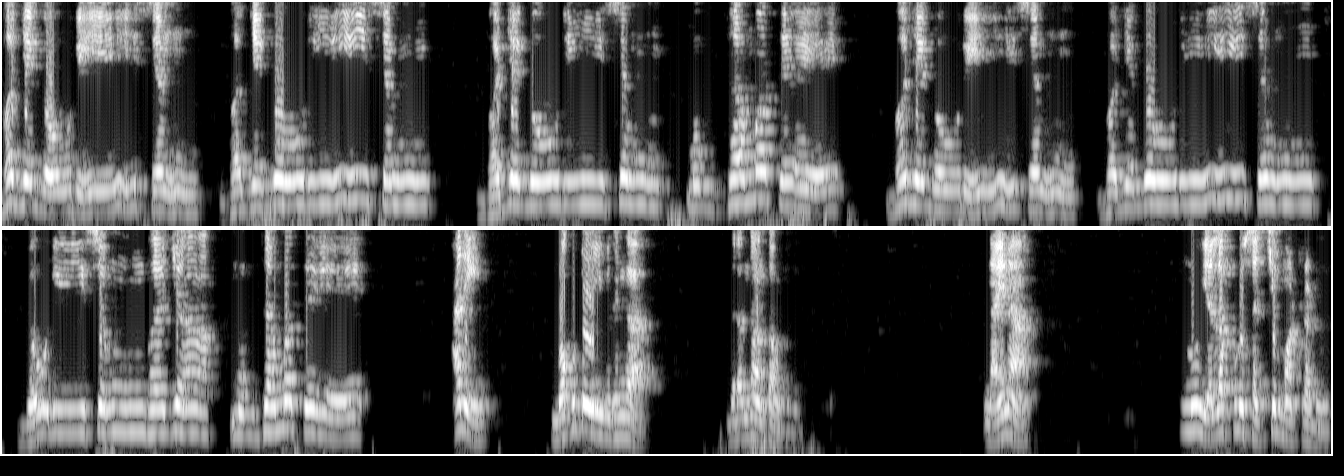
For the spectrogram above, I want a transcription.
భజ గౌరీశం భజ గౌరీశం భజ గౌరీశం ముగ్ధమతే భజ గౌరీశం భజ గౌరీశం గౌరీశం భజ ముగ్ధమతే అని మొకటో ఈ విధంగా గ్రంథం అంతా ఉంటుంది. నాయన నువ్వు ఎల్లప్పుడూ సత్యం మాట్లాడు.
